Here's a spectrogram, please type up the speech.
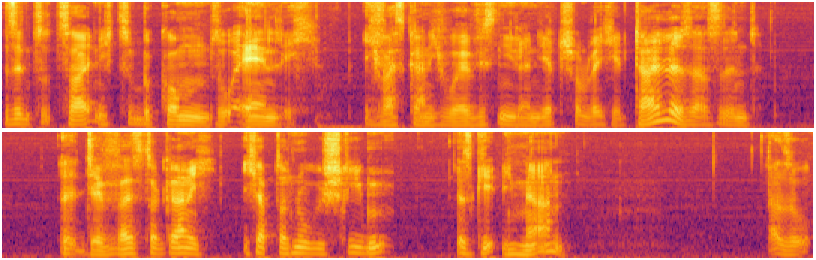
sind zurzeit nicht zu bekommen, so ähnlich. Ich weiß gar nicht, woher wissen die denn jetzt schon, welche Teile das sind. Äh, der weiß doch gar nicht, ich habe doch nur geschrieben, es geht nicht mehr an. Also,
